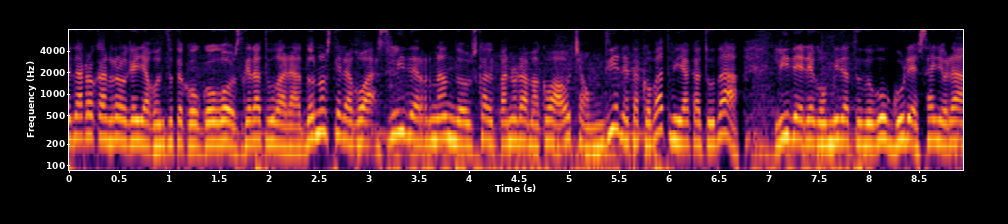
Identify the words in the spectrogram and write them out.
Eta rock and roll gehiago entzuteko gogoz geratu gara Donosteragoaz Lider Nando Euskal Panoramako ahotsa undienetako bat bilakatu da. Lider ere gonbidatu dugu gure saiora,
